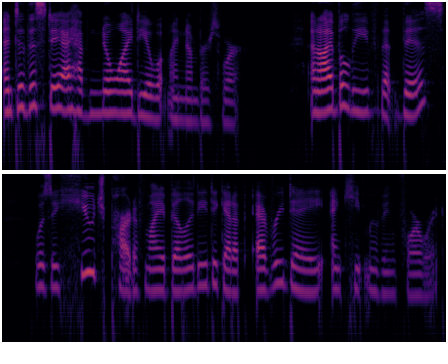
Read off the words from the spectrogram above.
And to this day, I have no idea what my numbers were. And I believe that this was a huge part of my ability to get up every day and keep moving forward.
